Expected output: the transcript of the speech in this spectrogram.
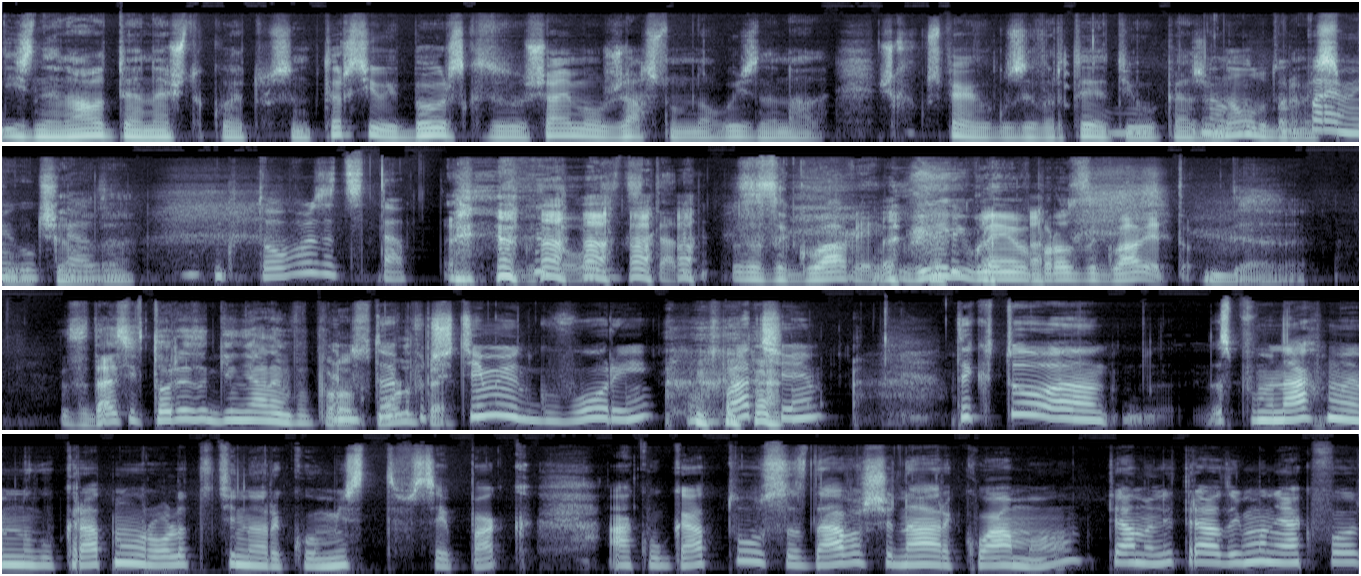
Изненадата е нещо, което съм търсил и българската душа има ужасно много изненада. Виж как успях да го завърта да ти го кажа. Много, много добре ми се ми получава. Го да. Готово е за цитат. Готово е за цитат. За заглавие. Винаги големи въпрос за заглавието. Да, да. Задай си втория за гениален въпрос. Но той почти ми отговори, обаче, тъй като а, Споменахме многократно ролята ти на рекламист все пак, а когато създаваш една реклама, тя нали, трябва да има някаква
